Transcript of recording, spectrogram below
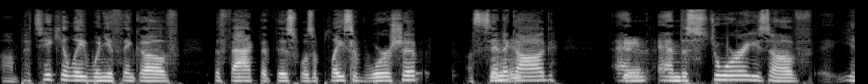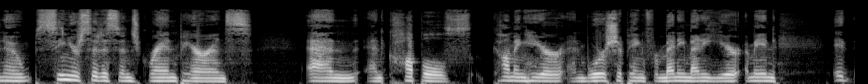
um, particularly when you think of the fact that this was a place of worship, a synagogue, mm-hmm. and Yeah. and the stories of you know senior citizens, grandparents, and and couples coming here and worshiping for many many years. I mean, it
